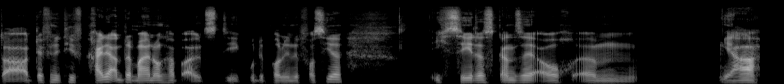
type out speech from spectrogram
da definitiv keine andere Meinung habe als die gute Pauline Voss hier. Ich sehe das Ganze auch, ähm, ja,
